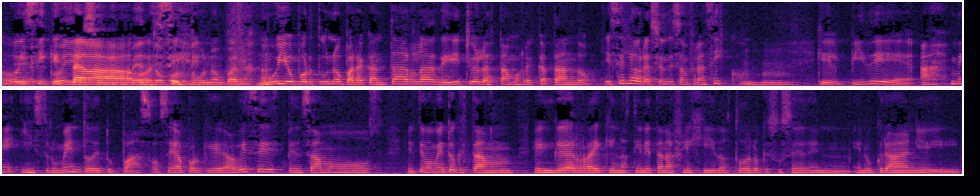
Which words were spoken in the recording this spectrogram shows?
hoy sí que está oportuno para... muy oportuno para cantarla. De hecho, la estamos rescatando. Esa es la oración de San Francisco, que él pide, hazme instrumento de tu paz. O sea, porque a veces pensamos en este momento que están en guerra y que nos tiene tan afligidos todo lo que sucede en, en Ucrania y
